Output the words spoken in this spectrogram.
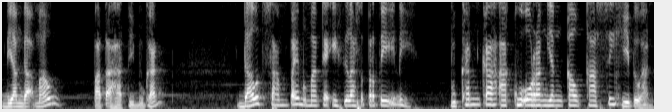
dia nggak mau, patah hati bukan? Daud sampai memakai istilah seperti ini. Bukankah aku orang yang kau kasihi Tuhan?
